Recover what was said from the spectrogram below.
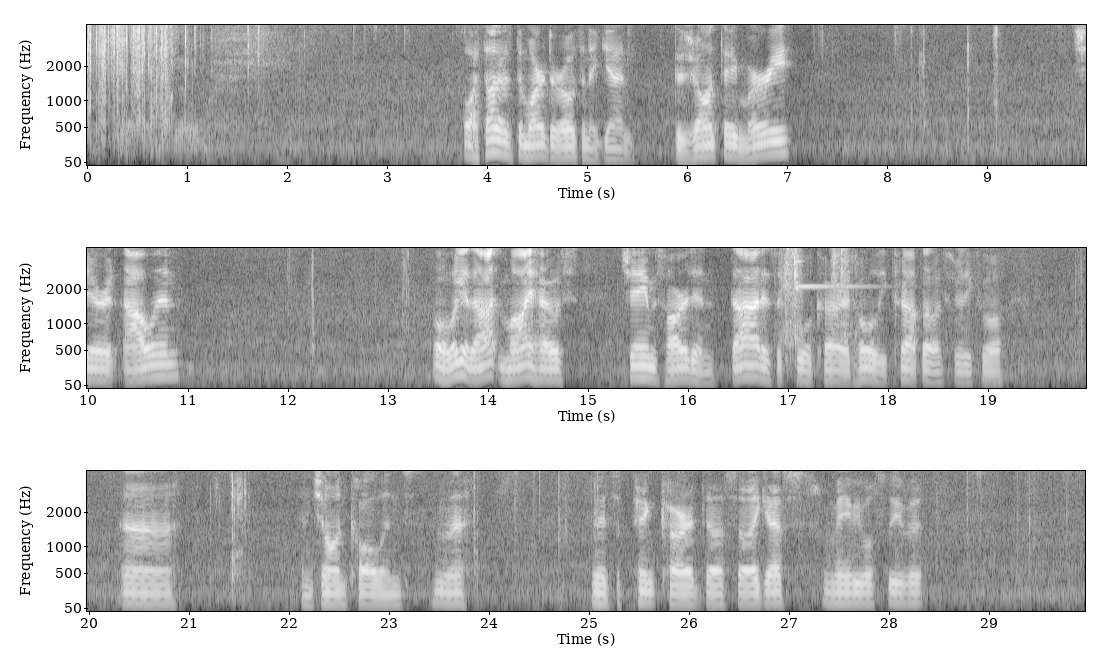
Oh, I thought it was DeMar DeRozan again. Dejounte Murray. Jarrett Allen. Oh, look at that. My house. James Harden. That is a cool card. Holy crap, that looks really cool. Uh, and John Collins. Meh. I mean, it's a pink card though, so I guess maybe we'll sleeve it.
